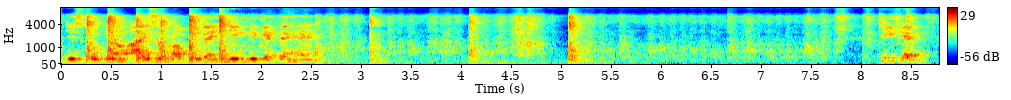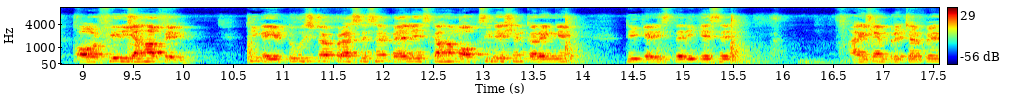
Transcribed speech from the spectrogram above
जिसको कि हम आइसोप्रोपिल बेंजीन भी कहते हैं। ठीक है, और फिर यहाँ पे, ठीक है, ये टू स्टेप प्रोसेस है, पहले इसका हम ऑक्सीडेशन करेंगे, ठीक है, इस तरीके से हाई टेम्परेचर पे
